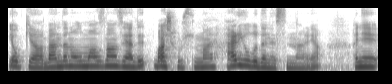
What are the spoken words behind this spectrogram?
yok ya benden olmazdan ziyade başvursunlar her yolu denesinler ya. Hani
